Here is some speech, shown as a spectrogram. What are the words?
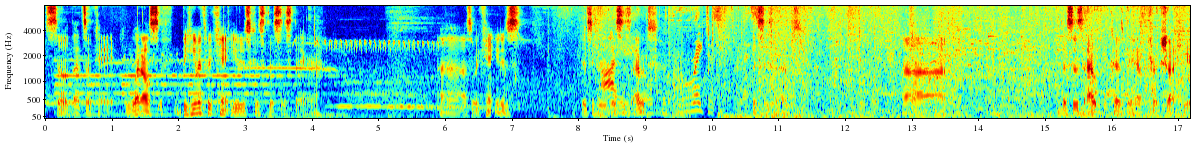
So that's okay. What else? Behemoth we can't use because this is there. Uh, so we can't use. Basically, this is out. This is out. Uh, this is out because we have trick shot here.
